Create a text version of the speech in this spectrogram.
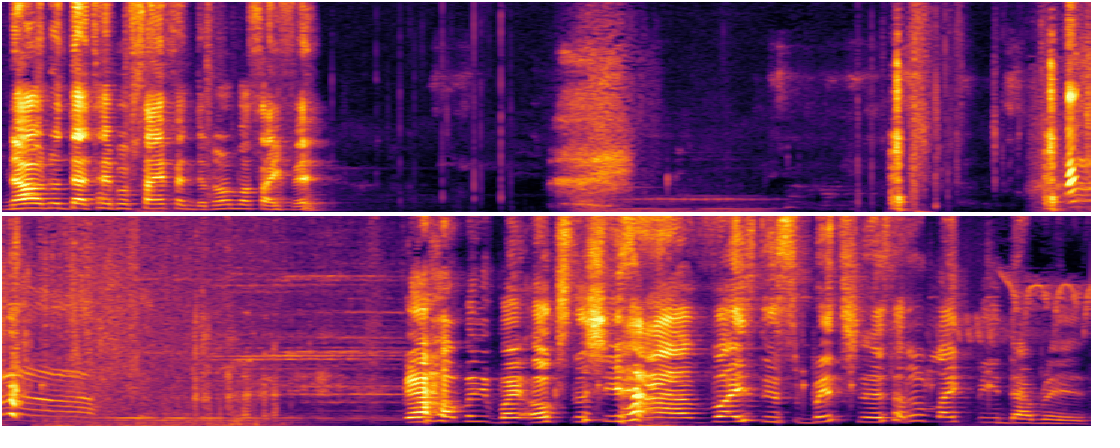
No, not that type of siphon, the normal siphon. Ah. Girl, how many white oaks does she have? Why is this richness? I don't like being that rich.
